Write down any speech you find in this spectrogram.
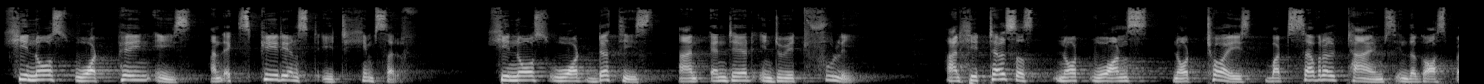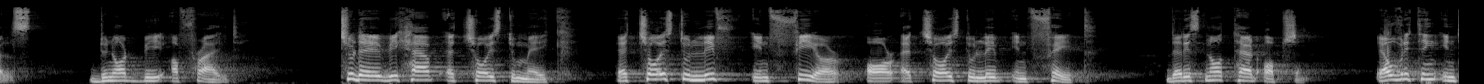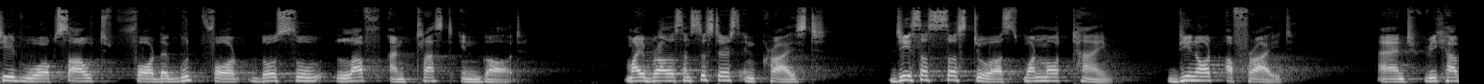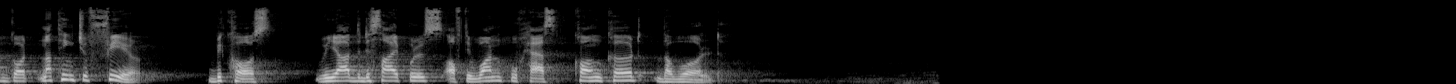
He knows what pain is and experienced it himself. He knows what death is and entered into it fully. And he tells us not once, not twice, but several times in the Gospels do not be afraid. Today we have a choice to make a choice to live in fear or a choice to live in faith. There is no third option. Everything indeed works out for the good for those who love and trust in God. My brothers and sisters in Christ, Jesus says to us one more time, be not afraid. And we have got nothing to fear because we are the disciples of the one who has conquered the world.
